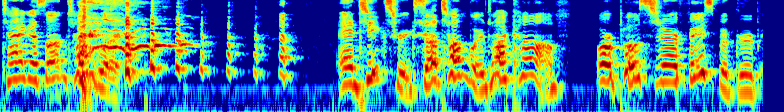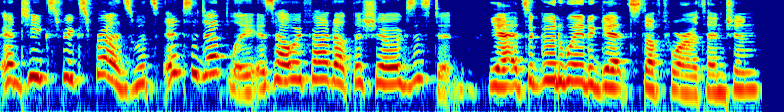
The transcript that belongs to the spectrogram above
Tag us on Tumblr. antiquesfreaks.tumblr.com or post in our Facebook group, Antiques Freaks Friends, which incidentally is how we found out the show existed. Yeah, it's a good way to get stuff to our attention.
